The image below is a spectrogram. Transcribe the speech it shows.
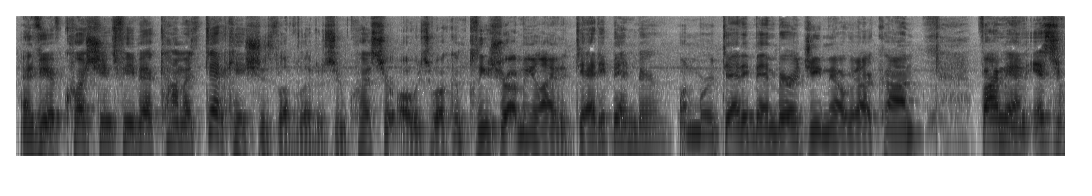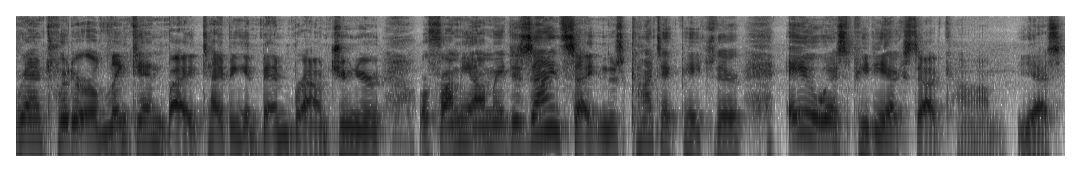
And if you have questions, feedback, comments, dedications, love letters, and requests are always welcome. Please drop me a line at daddybenbear, one word, daddybenbear at gmail.com. Find me on Instagram, Twitter, or LinkedIn by typing in Ben Brown Jr., or find me on my design site, and there's a contact page there, aospdx.com. Yes.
